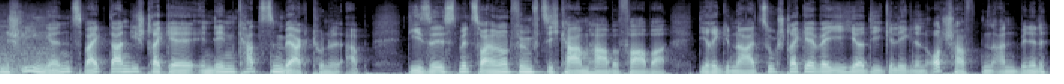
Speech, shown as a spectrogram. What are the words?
In Schliengen zweigt dann die Strecke in den Katzenbergtunnel ab. Diese ist mit 250 km/h befahrbar. Die Regionalzugstrecke, welche hier die gelegenen Ortschaften anbindet,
